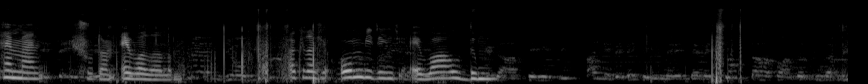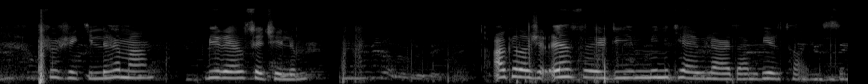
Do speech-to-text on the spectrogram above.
Hemen şuradan ev alalım. Arkadaşlar 11. ev aldım. Şu şekilde hemen bir ev seçelim. Arkadaşlar en sevdiğim minik evlerden bir tanesi.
